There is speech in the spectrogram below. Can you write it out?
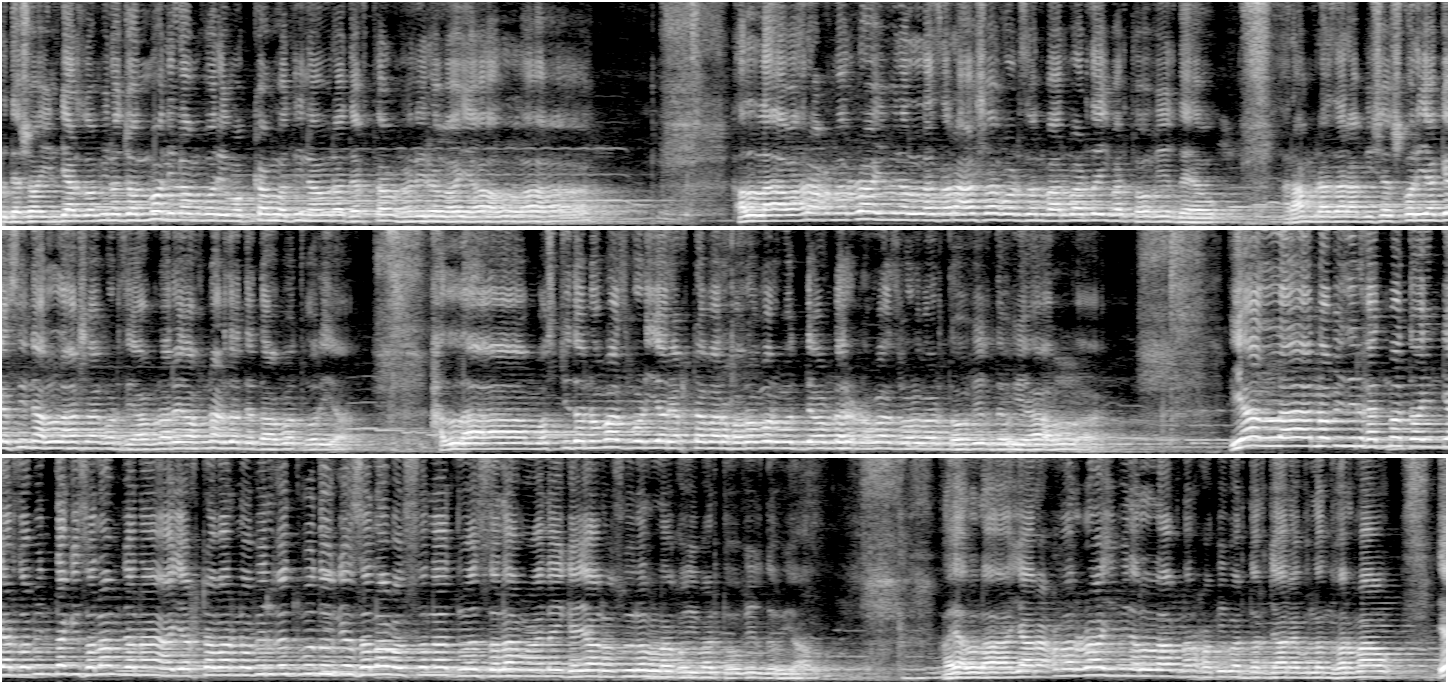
দেশ ইন্ডিয়ার জন্ম নিলাম করি মক্কা, মদিনা, আমরা দেখতাম ভাই, আল্লাহ। আল্লাহ আল্লাহ, যারা আশা করছেন বারবার যাইবার দেও। আর আমরা যারা বিশেষ করিয়া গেছি না, আল্লাহ আশা করছি আমরা রে আপনার যাতে দাবত করিয়া। আল্লাহ, মসজিদ নমাজ পড়িয়ার একটা বার হরমর মধ্যে আপনার নমাজ পড়বার দেও ইয়া আল্লাহ। ইয়া আল্লাহ, নবীজির খেদমত, ইন্ডিয়ার জমিন থাকি সালাম জানাই। একটা বার নবীর খেদমত গিয়ে সালাম আসসালামু আলাইকা, ইয়া রাসূলুল্লাহ, কইবার তৌফিক দাও, ইয়া হায় আল্লাহ, ইয়া রহমান রাহিমিন, আল্লাহ আপনার হবিবার দরজারে বুলন্দ ফরমাও।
